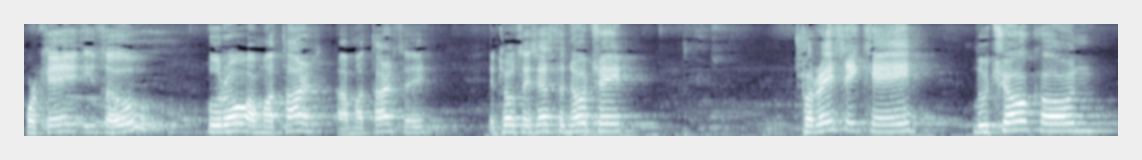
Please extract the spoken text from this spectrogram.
porque Isaú juró a matar a matarse. Entonces esta noche parece que luchó con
